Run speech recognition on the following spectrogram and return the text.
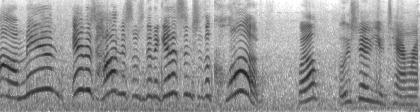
Aw, man, Anna's hotness was gonna get us into the club. Well, at least we have you, Tamra.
